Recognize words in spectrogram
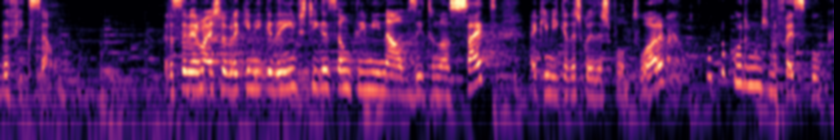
da ficção. Para saber mais sobre a química da investigação criminal, visite o nosso site, aquimicadascoisas.org procure-nos no Facebook.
